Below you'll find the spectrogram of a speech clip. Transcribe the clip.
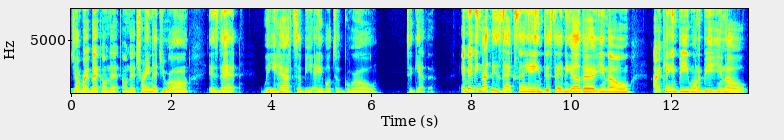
jump right back on that on that train that you were on. Is that we have to be able to grow together, and maybe not the exact same, this, that, and the other. You know, I can't be want to be you know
